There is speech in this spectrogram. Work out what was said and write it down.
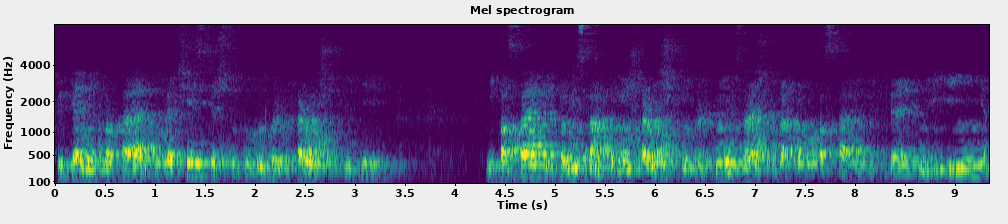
и у тебя не хватает благочестия, чтобы выбрать хороших людей. И поставить их по местам. Ты можешь хороших выбрать, но не знаешь, куда кого поставить. У тебя видения нет.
